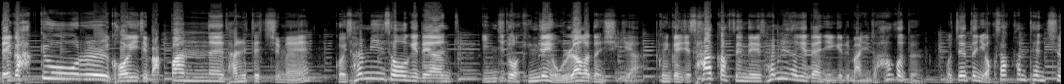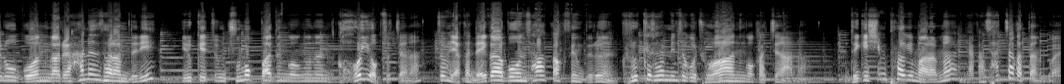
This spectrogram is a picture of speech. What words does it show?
내가 학교를 거의 이제 막반에 다닐 때쯤에 거의 설민석에 대한 인지도가 굉장히 올라가던 시기야. 그러니까 이제 사학과 학생들이 설민석에 대한 얘기를 많이도 하거든. 어쨌든 역사 컨텐츠로 무언가를 하는 사람들이 이렇게 좀 주목받은 거는 거의 없었잖아. 좀 약간 내가 본 사학과 학생들은 그렇게 설민석을 좋아하는 것 같진 않아. 되게 심플하게 말하면 약간 사자 같다는 거야.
